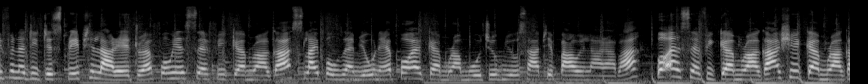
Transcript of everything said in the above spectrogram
Infinity Display ဖြစ်လာတဲ့အတွက်ဖုန်းရဲ့ selfie camera က slide ပုံစံမျိုးနဲ့ pop-up camera module မျိုးစားဖြစ်ပါဝင်လာတာပါ။ pop-up selfie camera ကရှေ့ camera က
